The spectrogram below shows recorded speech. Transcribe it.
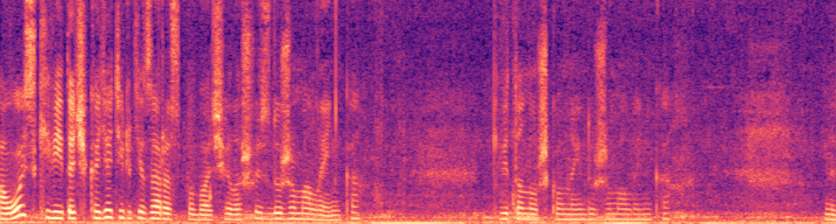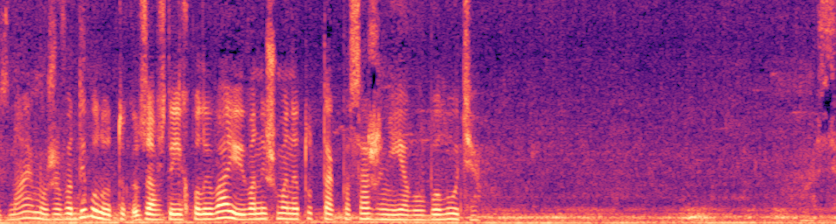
А ось квіточка, я тільки зараз побачила, щось дуже маленька. Квітоножка в неї дуже маленька. Не знаю, може води було, так завжди їх поливаю, і вони ж у мене тут так посаджені, як в болоті. Ось.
